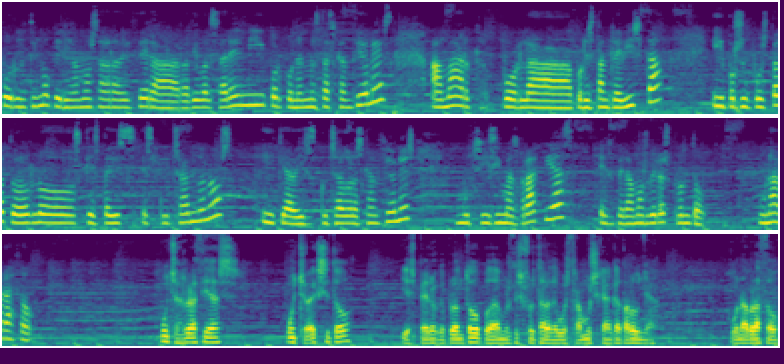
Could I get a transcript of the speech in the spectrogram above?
Por último, queríamos agradecer a Radio Balsareni por poner nuestras canciones, a Marc por, la, por esta entrevista y, por supuesto, a todos los que estáis escuchándonos y que habéis escuchado las canciones. Muchísimas gracias. Esperamos veros pronto. Un abrazo. Muchas gracias, mucho éxito y espero que pronto podamos disfrutar de vuestra música en Cataluña. Un abrazo.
